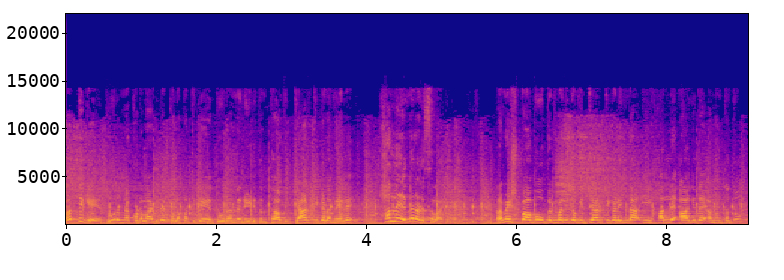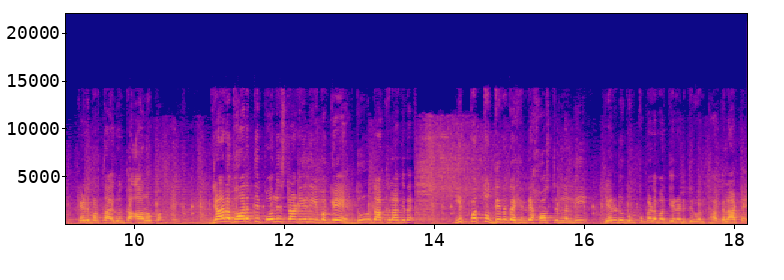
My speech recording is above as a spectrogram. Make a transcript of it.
ರದ್ದಿಗೆ ದೂರನ್ನು ಕೊಡಲಾಗಿದೆ. ಕುಲಪತಿಗೆ ದೂರನ್ನು ನೀಡಿದಂತಹ ವಿದ್ಯಾರ್ಥಿಗಳ ಮೇಲೆ ಹಲ್ಲೆಯನ್ನು ನಡೆಸಲಾಗಿದೆ. ರಮೇಶ್ ಬಾಬು ಬೆಂಬಲಿಗ ವಿದ್ಯಾರ್ಥಿಗಳಿಂದ ಈ ಹಲ್ಲೆ ಆಗಿದೆ ಅನ್ನುವಂಥದ್ದು ಕೇಳಿ ಬರ್ತಾ ಇರುವಂತಹ ಆರೋಪ. ಜ್ಞಾನ ಭಾರತಿ ಪೊಲೀಸ್ ಠಾಣೆಯಲ್ಲಿ ಈ ಬಗ್ಗೆ ದೂರು ದಾಖಲಾಗಿದೆ. ಇಪ್ಪತ್ತು ದಿನದ ಹಿಂದೆ ಹಾಸ್ಟೆಲ್ನಲ್ಲಿ ಎರಡು ಗುಂಪುಗಳ ಮಧ್ಯೆ ನಡೆದಿರುವಂತಹ ಗಲಾಟೆ.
